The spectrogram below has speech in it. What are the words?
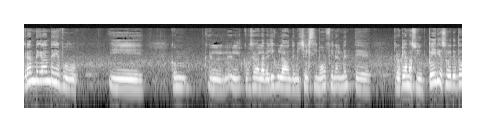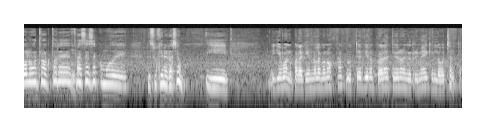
grande grande es vudú y con el, ¿cómo se llama? la película donde Michel Simon finalmente proclama su imperio sobre todos los otros actores franceses como de, de su generación. Y y que bueno, para quienes no la conozcan, pero ustedes vieron, probablemente vieron el remake en los 80.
